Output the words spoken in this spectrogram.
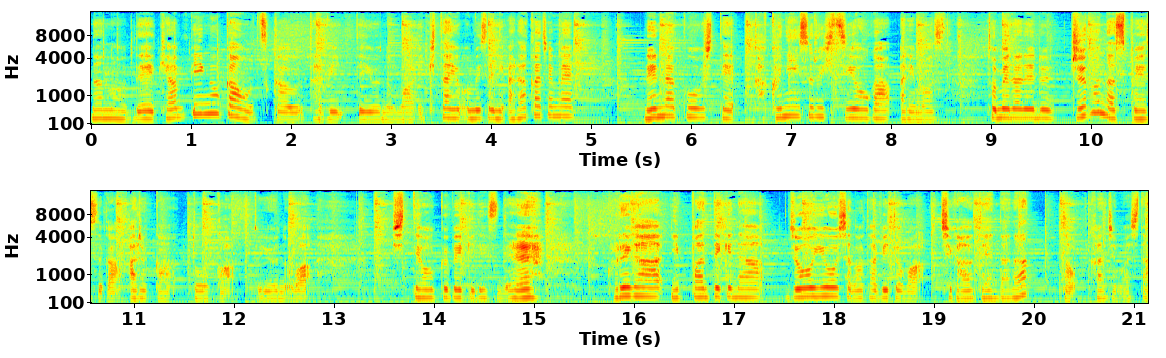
なのでキャンピングカーを使う旅っていうのは行きたいお店にあらかじめ連絡をして確認する必要があります。止められる十分なスペースがあるかどうかというのは知っておくべきですね。これが一般的な乗用車の旅とは違う点だなと感じました。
